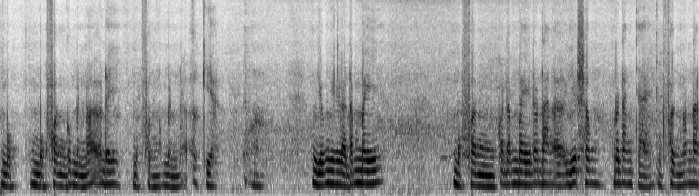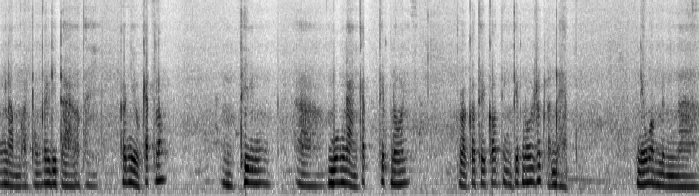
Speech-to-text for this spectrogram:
một một phần của mình nó ở đây một phần của mình ở kia. À. giống như là đám mây một phần của đám mây nó đang ở dưới sông nó đang chảy một phần nó đang nằm ở trong cái ly trà của thầy. Có nhiều cách lắm. Ừ, thiên à, muôn ngàn cách tiếp nối. Và có thể có tiếng tiếp nối rất là đẹp. Nếu mà mình à,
